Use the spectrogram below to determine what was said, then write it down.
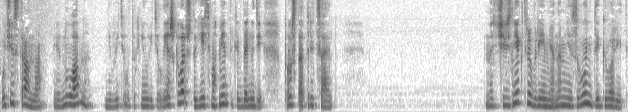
очень странно. Я говорю, ну ладно, не увидела, так не увидела. Я же говорю, что есть моменты, когда люди просто отрицают. Значит, через некоторое время она мне звонит и говорит,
